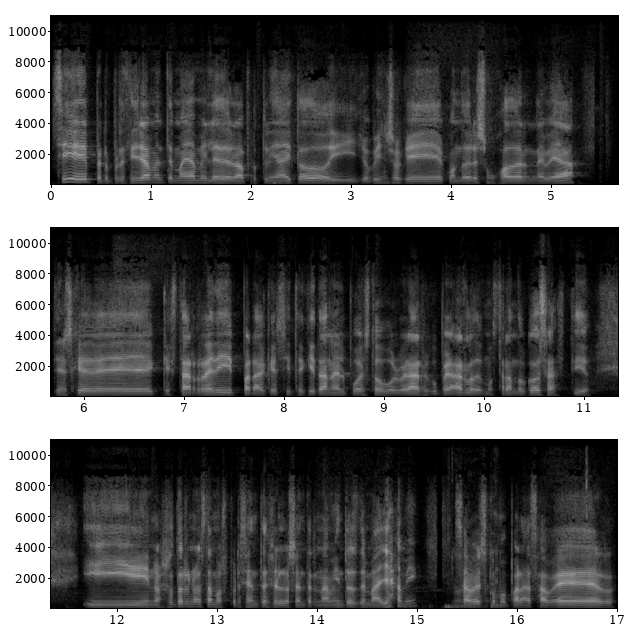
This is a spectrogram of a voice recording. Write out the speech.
Sí, pero precisamente Miami le dio la oportunidad y todo. Y yo pienso que cuando eres un jugador NBA tienes que, que estar ready para que si te quitan el puesto volver a recuperarlo demostrando cosas, tío. Y nosotros no estamos presentes en los entrenamientos de Miami, No, ¿sabes? no, Como para saber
